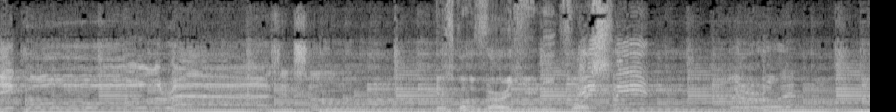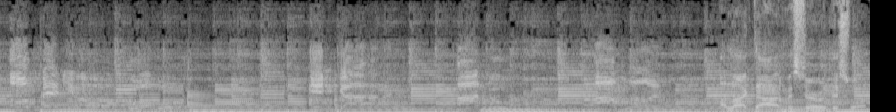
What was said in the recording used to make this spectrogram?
They call the rising sun. He's got a very unique voice. It's been the ruin of many a poor boy. In God, I know I'm. I like the atmosphere of this one.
